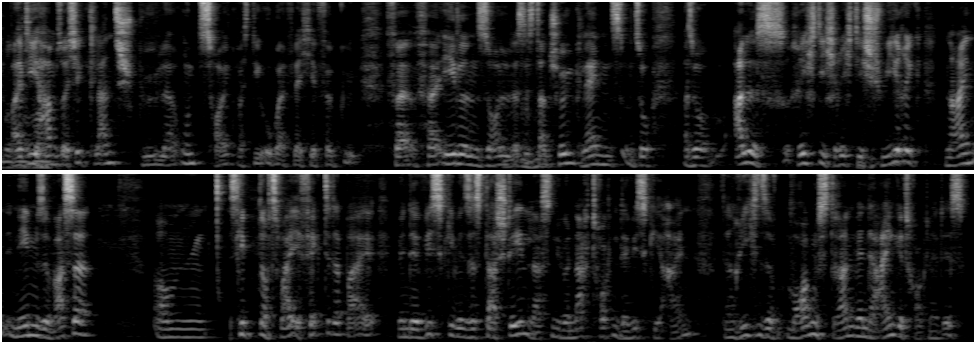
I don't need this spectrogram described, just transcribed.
Muss weil die haben solche Glanzspüler und Zeug, was die Oberfläche ver ver veredeln soll, dass mhm. es dann schön glänzt und so. Also alles richtig, richtig schwierig. Nein, nehmen Sie Wasser Ähm, es gibt noch zwei Effekte dabei. Wenn der Whisky, wenn Sie es da stehen lassen, über Nacht trocknet der Whisky ein, dann riechen Sie morgens dran, wenn der eingetrocknet ist.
